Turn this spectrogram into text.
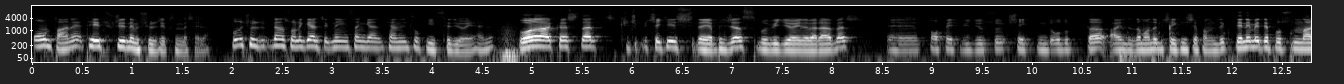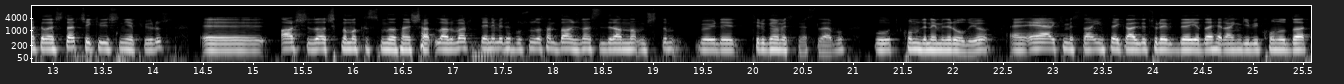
10 tane TYT Türkçe deneme çözeceksin mesela. Bunu çözdükten sonra gerçekten insan kendini çok iyi hissediyor yani. Bu arada arkadaşlar küçük bir çekiliş de yapacağız bu video ile beraber e, sohbet videosu şeklinde olup da aynı zamanda bir çekiliş yapabildik. Deneme deposunun arkadaşlar çekilişini yapıyoruz. E, aşağıda açıklama kısmında zaten şartlar var. Deneme deposunu zaten daha önceden sizlere anlatmıştım. Böyle trigonometri mesela bu. Bu konu denemeleri oluyor. Yani eğer ki mesela integralde, türevde ya da herhangi bir konuda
